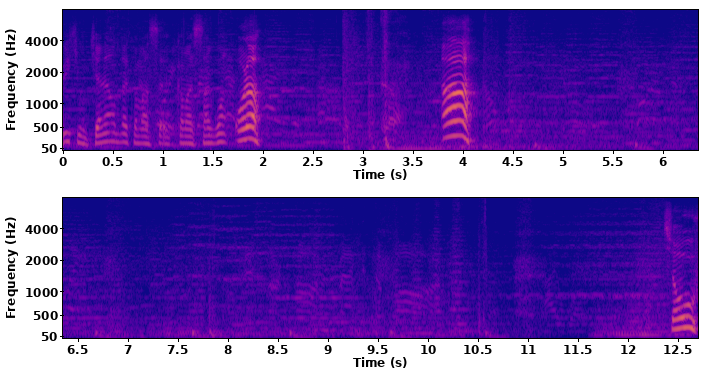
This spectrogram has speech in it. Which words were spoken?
Lui qui me canarde là comme un, comme un cingouin. Oh là Ah Ils où?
